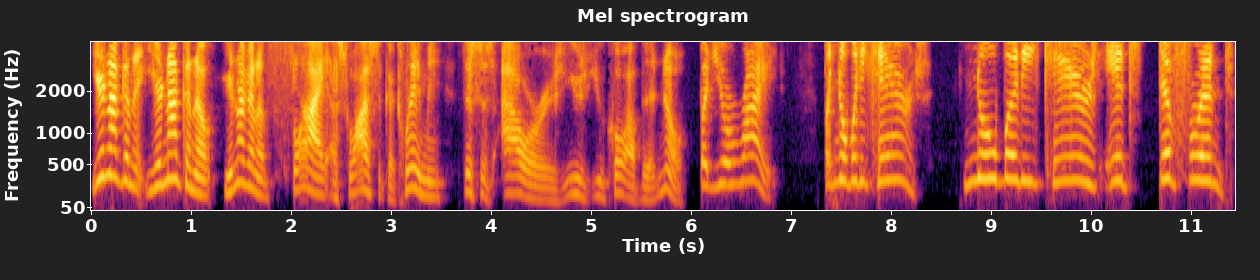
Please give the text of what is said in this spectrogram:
You're not gonna you're not gonna you're not gonna fly a swastika claiming this is ours. You you co-opted it. No, but you're right. But nobody cares. Nobody cares. It's different.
